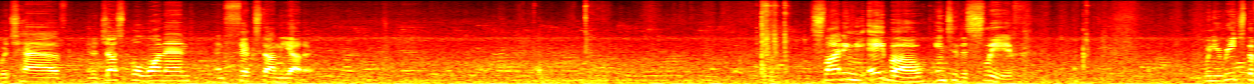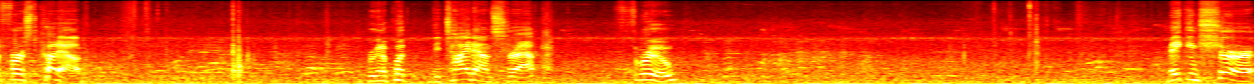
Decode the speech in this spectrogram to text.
which have an adjustable one end and fixed on the other. Sliding the A-bow into the sleeve, when you reach the first cutout, we're going to put the tie-down strap through, making sure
